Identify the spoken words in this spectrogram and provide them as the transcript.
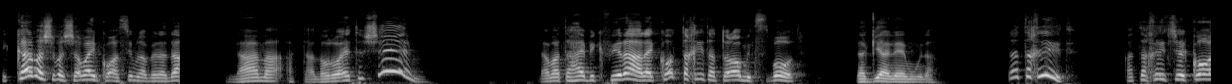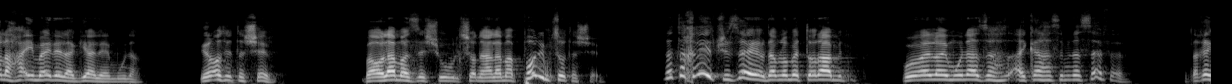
עיקר מה שבשמיים כועסים לבן אדם, למה אתה לא רואה את השם? למה אתה חי בכפירה? הרי כל תכלית התורה ומצוות להגיע לאמונה. זה התכלית. התכלית של כל החיים האלה להגיע לאמונה. לראות את השם. בעולם הזה שהוא לשון העלמה, פה למצוא את השם. זה התכלית, בשביל זה אדם לומד תורה והוא אין לו אמונה, זה העיקר חסר מן הספר. לכן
